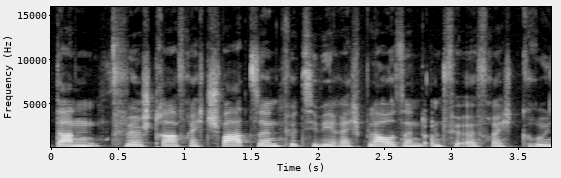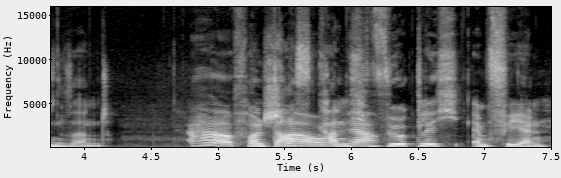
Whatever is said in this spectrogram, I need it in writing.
dann für Strafrecht schwarz sind, für Zivilrecht blau sind und für Öffrecht grün sind. Ah, voll Und das schlau. kann ich ja. wirklich empfehlen.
